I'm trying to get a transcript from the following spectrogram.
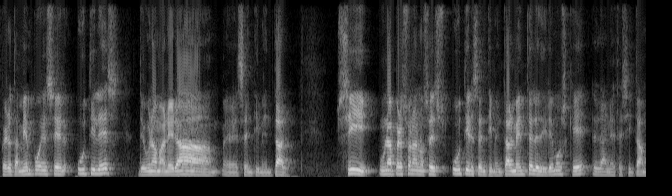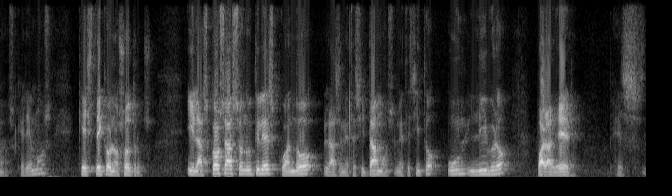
pero también pueden ser útiles de una manera eh, sentimental. Si una persona nos es útil sentimentalmente, le diremos que la necesitamos, queremos que esté con nosotros. Y las cosas son útiles cuando las necesitamos. Necesito un libro para leer, es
